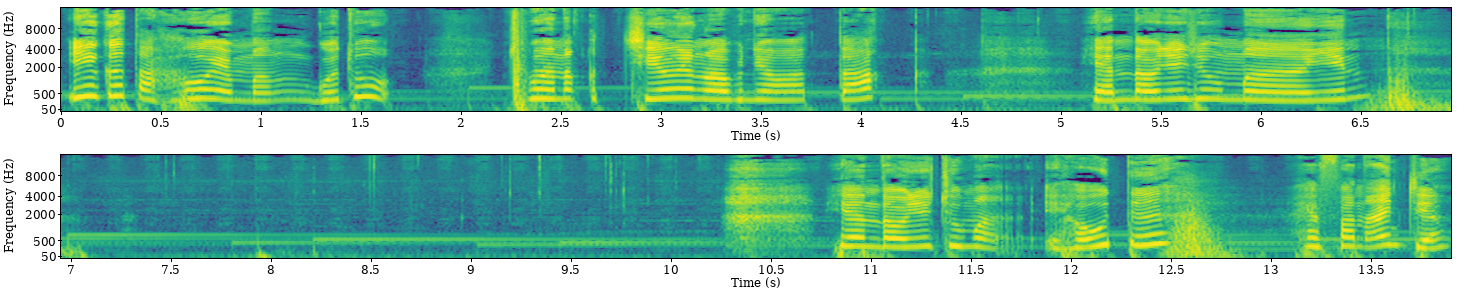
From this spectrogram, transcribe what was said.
Iya gue tahu emang gue tuh cuma anak kecil yang gak punya otak yang taunya cuma main. Yang taunya cuma ya udah have fun aja.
